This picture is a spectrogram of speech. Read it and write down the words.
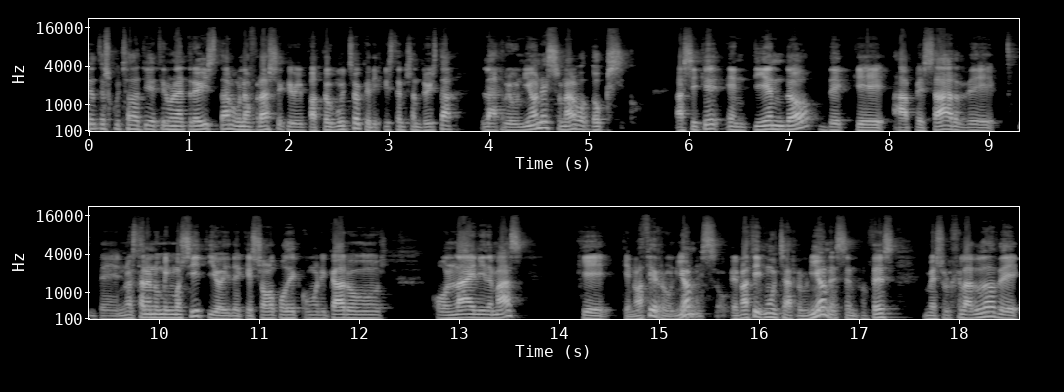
yo te he escuchado a ti decir una entrevista una frase que me impactó mucho, que dijiste en esa entrevista, las reuniones son algo tóxico. Así que entiendo de que a pesar de, no estar en un mismo sitio y de que solo podéis comunicaros online y demás, que, no hacéis reuniones o que no hacéis muchas reuniones. Entonces me surge la duda de,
